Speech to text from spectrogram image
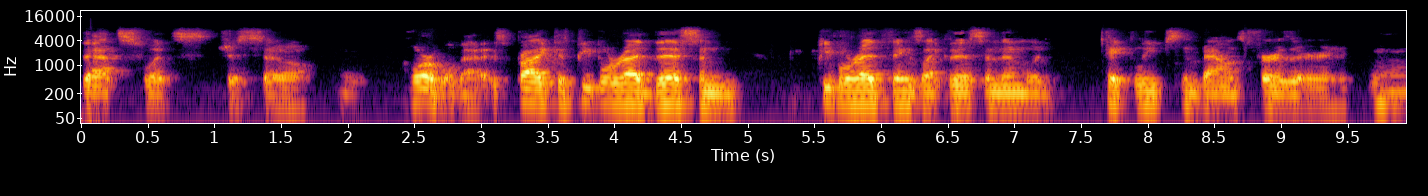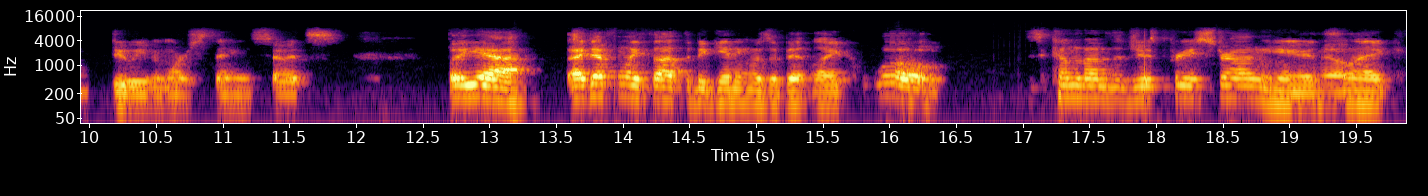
that's what's just so horrible about it. It's probably because people read this and people read things like this and then would take leaps and bounds further and Mhm. do even worse things. So it's, but yeah, I definitely thought the beginning was a bit like, whoa, it's coming onto the Jews pretty strong here. It's Yeah. like,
